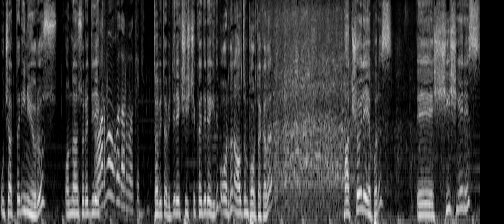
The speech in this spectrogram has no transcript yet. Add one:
Uçaktan iniyoruz. Ondan sonra direkt Var mı o kadar vakit? tabii tabii direkt Şişçi Kadir'e gidip oradan Altın Portakal'a. Bak şöyle yaparız. Ee, şiş yeriz.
